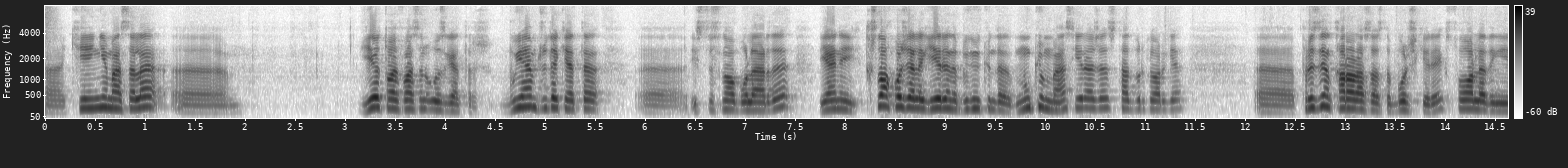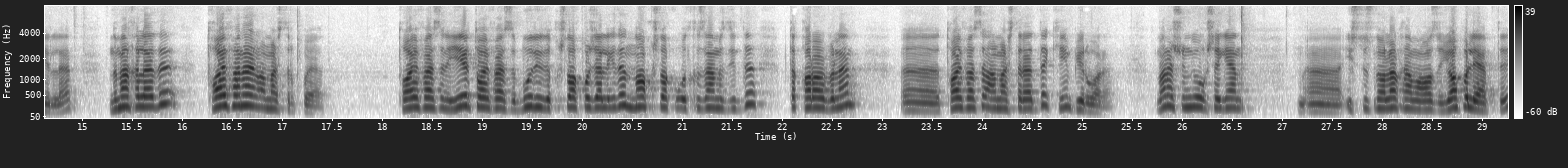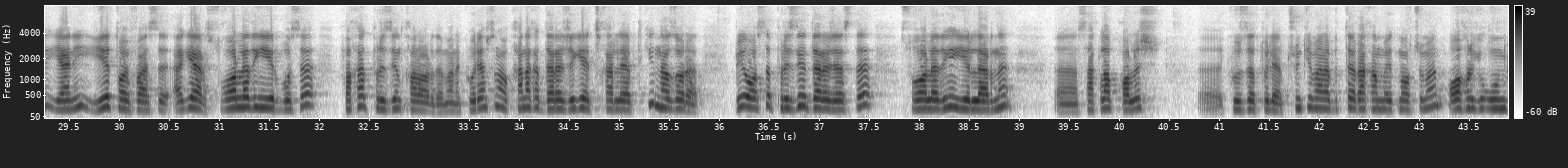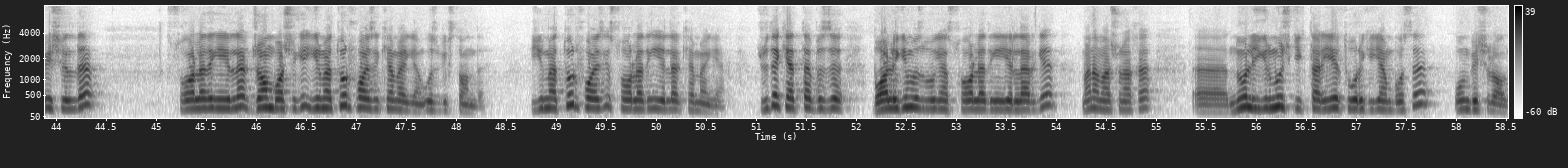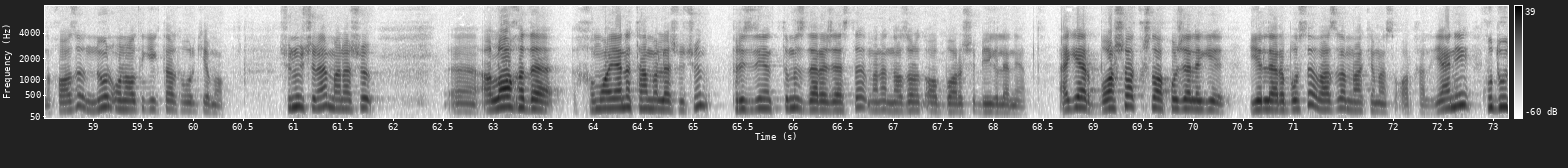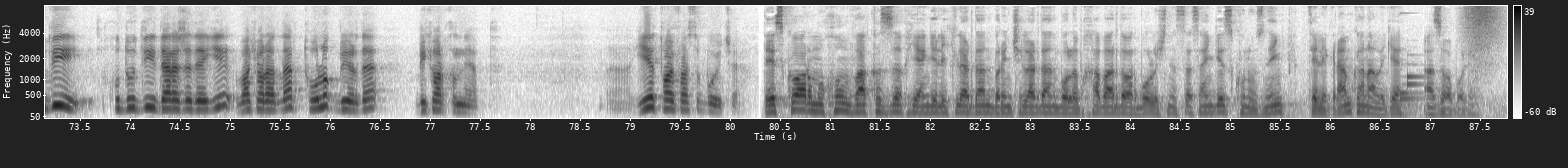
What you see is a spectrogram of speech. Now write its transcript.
Э, keyingi masala э, yer toifasini o'zgartirish. Bu ham juda katta э, istisno bo'lardi. Ya'ni qishloq xo'jaligi yerini bugungi kunda mumkin emas yer ajratish tadbirkorga. Prezident qarori asosida bo'lishi kerak sug'oriladigan yerlar. Nima qiladi? Toifani almashtirib qo'yadi. Toifasini yer toifasi bu deydi qishloq xo'jaligidan noqishloqqa o'tkazamiz deydi. Bitta qaror bilan toifasini almashtiradida keyin berib yuboradi. Mana shunga o'xshagan Э, istisnolar ham hozir yopilyapti. Ya'ni yer toifasi agar sug'oriladigan yer bo'lsa faqat prezident qarorida. Mana ko'ryapsizlarmi qanaqa darajaga chiqarilyaptiki? Nazorat. Bevosita prezident darajasida sug'oriladigan yerlarni e, saqlab qolish e, ko'zda tutilyapti chunki mana bitta raqamni aytmoqchiman. Oxirgi o'n besh yilda sug'oriladigan yerlar jon boshiga yigirma to'rt foizga kamaygan o'zbekistonda. yigirma to'rt foizga sug'oriladigan yerlar kamaygan. Juda katta bizni boyligimiz bo'lgan sug'oriladigan yerlarga mana mana shunaqa nol yigirma uch gektar yer to'g'ri kelgan bo'lsa o'n besh yil oldin. Hozir nol o'n olti gektar to'g'ri kelmoqda. Shuning uchun ham mana shu alohida himoyani ta'minlash uchun prezidentimiz darajasida mana nazorat olib borishi belgilanyapti agar boshqa qishloq xo'jaligi yerlari bo'lsa vazirlar mahkamasi orqali ya'ni hududiy hududiy darajadagi vakolatlar to'liq bu yerda bekor qilinyapti. Yer toifasi bo'yicha tezkor muhim va qiziq yangiliklardan birinchilardan bo'lib xabardor bo'lishni istasangiz kunuzning telegram kanaliga a'zo bo'ling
